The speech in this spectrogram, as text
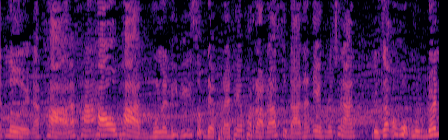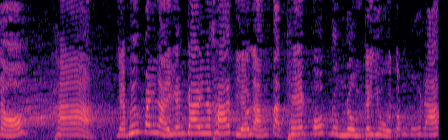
ศเลยนะคะ นะคะ เข้าผ่านมูลนิธิสมเด็จพระเทพรัตนราชสุดานั่นเองเพราะฉะนั้นเดี๋ยวจะกับหกหนุ่มด้วยเนาะ ค่ะ อย่าเพิ่งไปไหนกันไกลนะคะ เดี๋ยวหลังตัดเค้กปุ๊บหนุ่มๆ จะอยู่ตรงบูธอาร์ต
